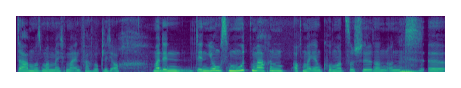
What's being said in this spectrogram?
da muss man manchmal einfach wirklich auch mal den, den Jungs Mut machen, auch mal ihren Kummer zu schildern und mhm. äh,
